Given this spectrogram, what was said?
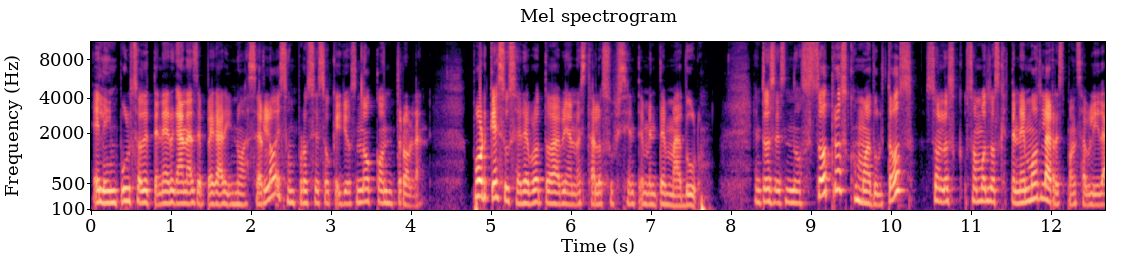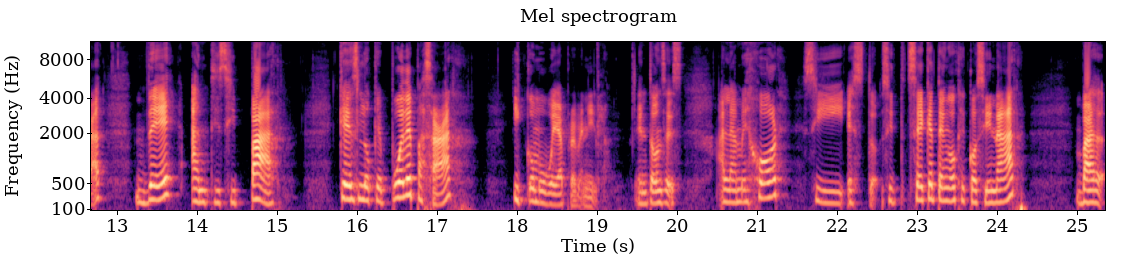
el impulso de tener ganas de pegar y no hacerlo es un proceso que ellos no controlan. porque su cerebro todavía no está lo suficientemente maduro. Entonces, nosotros como adultos somos los que tenemos la responsabilidad de anticipar qué es lo que puede pasar y cómo voy a prevenirlo. Entonces, a lo mejor si esto, si sé que tengo que cocinar, va,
